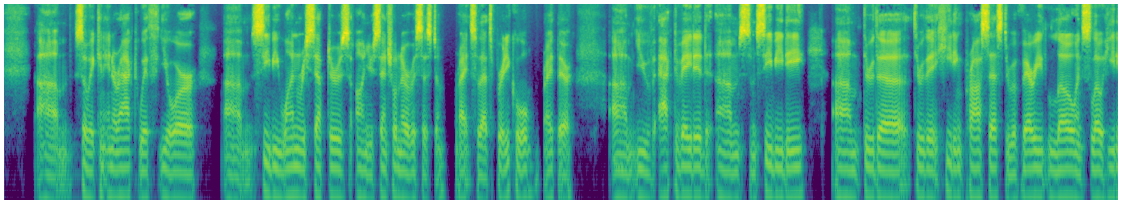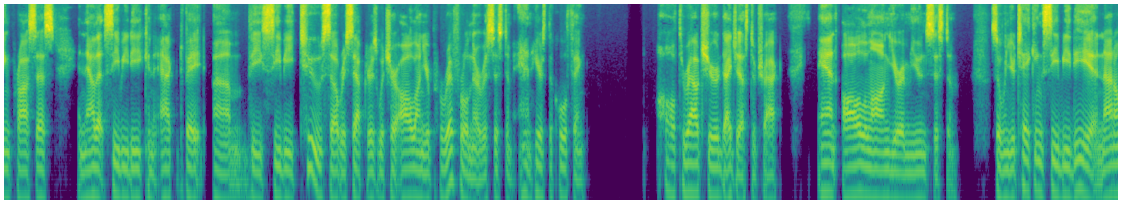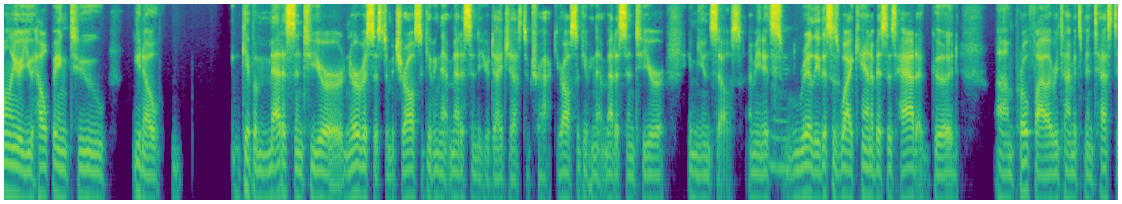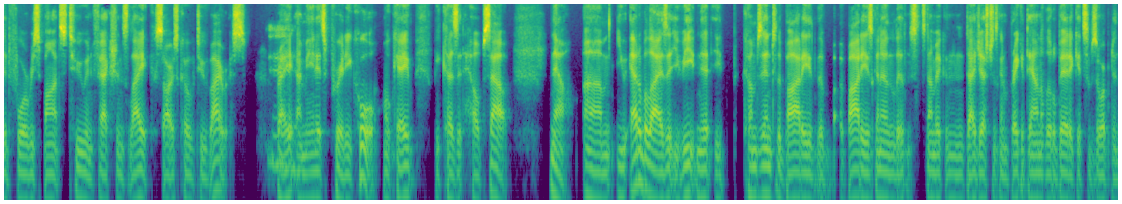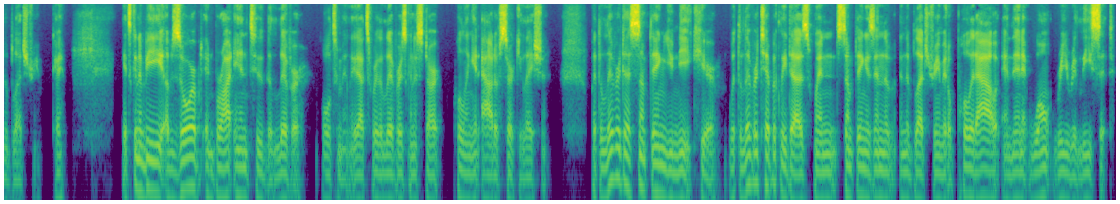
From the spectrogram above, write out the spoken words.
Um, so it can interact with your um, CB1 receptors on your central nervous system, right? So that's pretty cool right there. Um, you've activated um, some CBD um, through the through the heating process, through a very low and slow heating process, and now that CBD can activate um, the CB2 cell receptors, which are all on your peripheral nervous system. And here's the cool thing: all throughout your digestive tract and all along your immune system. So when you're taking CBD, and not only are you helping to you know give a medicine to your nervous system, but you're also giving that medicine to your digestive tract. You're also giving that medicine to your immune cells. I mean, it's mm. really, this is why cannabis has had a good um, profile every time it's been tested for response to infections like SARS CoV 2 virus, mm. right? I mm. mean, it's pretty cool, okay, because it helps out. Now, um, you edibilize it, you've eaten it, you comes into the body, the body is going to, the stomach and digestion is going to break it down a little bit. It gets absorbed in the bloodstream. Okay. It's going to be absorbed and brought into the liver. Ultimately, that's where the liver is going to start pulling it out of circulation. But the liver does something unique here. What the liver typically does when something is in the in the bloodstream, it'll pull it out and then it won't re-release it.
